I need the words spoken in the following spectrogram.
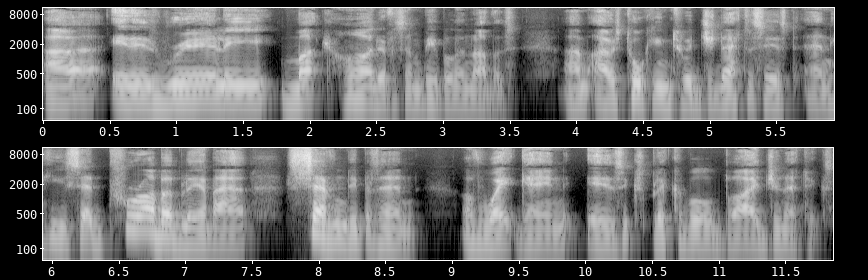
uh, it is really much harder for some people than others. Um, I was talking to a geneticist, and he said probably about 70% of weight gain is explicable by genetics.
